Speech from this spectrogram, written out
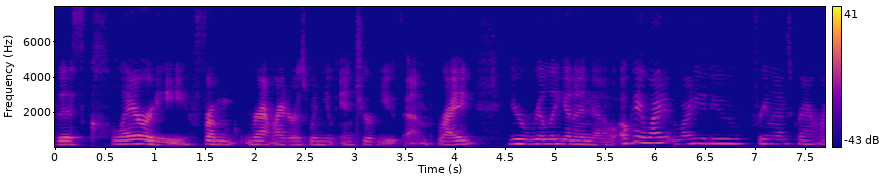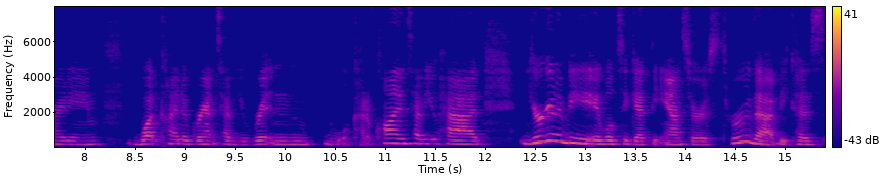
this clarity from grant writers when you interview them right? You're really going to know okay why do, why do you do freelance grant writing? What what kind of grants have you written, what kind of clients have you had. You're going to be able to get the answers through that because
